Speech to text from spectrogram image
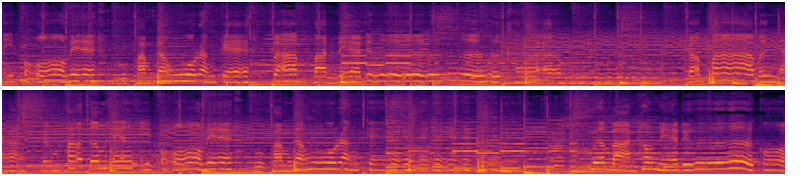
ให้พ่อแม่ถูกความเหงารังแกกลับบ้านแน่เด้อคำ กลับมาเบิ่งหน้าเติมหาเติมแห้งให้พ่อแม่ถูกความเหงารังแก เมื่อบ้านเฮาเนเดือก่อ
